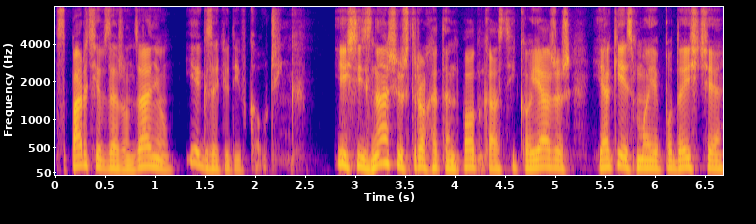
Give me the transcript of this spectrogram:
wsparcie w zarządzaniu i executive coaching. Jeśli znasz już trochę ten podcast i kojarzysz, jakie jest moje podejście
